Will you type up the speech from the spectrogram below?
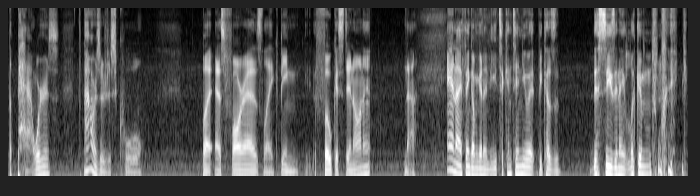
the powers, the powers are just cool. But as far as like being focused in on it, nah. And I think I'm gonna need to continue it because this season ain't looking like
